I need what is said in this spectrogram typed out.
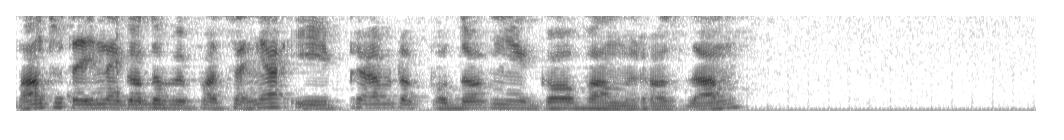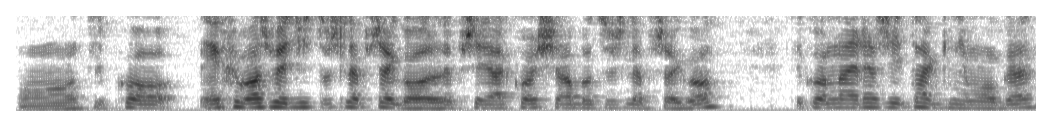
Mam tutaj innego do wypłacenia i prawdopodobnie go wam rozdam. O, tylko nie, chyba, że będzie coś lepszego, lepszej jakości albo coś lepszego. Tylko na razie i tak nie mogę,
